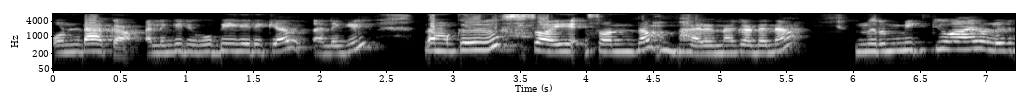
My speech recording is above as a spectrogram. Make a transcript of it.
ഉണ്ടാക്കാം അല്ലെങ്കിൽ രൂപീകരിക്കാം അല്ലെങ്കിൽ നമുക്ക് സ്വയ സ്വന്തം ഭരണഘടന നിർമ്മിക്കുവാനുള്ള ഒരു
